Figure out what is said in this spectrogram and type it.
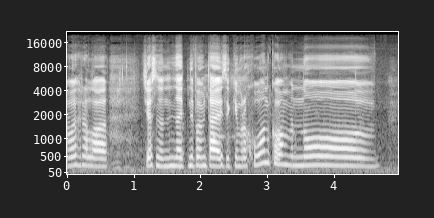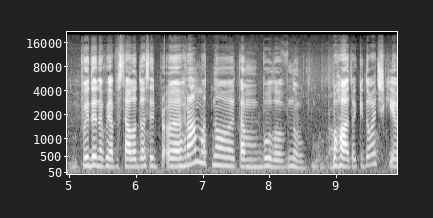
Виграла, чесно, навіть не пам'ятаю з яким рахунком, але поєдинок я поставила досить е, грамотно, там було ну, багато кідочків.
